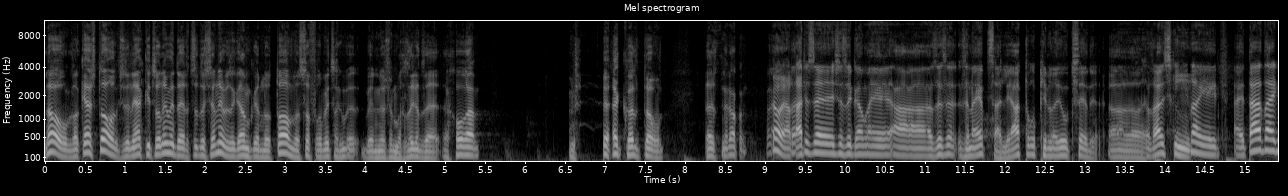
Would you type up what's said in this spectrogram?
לא, הוא מבקש טוב, כשזה נהיה קיצוני מדי לצד השני, וזה גם כן לא טוב, בסוף רבי יצחק בן אלישע מחזיר את זה אחורה, הכל טוב. זה לא הכל. לא, ידעתי שזה- גם, אה, זה- נהיה פסליאטרו, כאילו היו בסדר. אה, חז"ל שלי, הייתה עדיין,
